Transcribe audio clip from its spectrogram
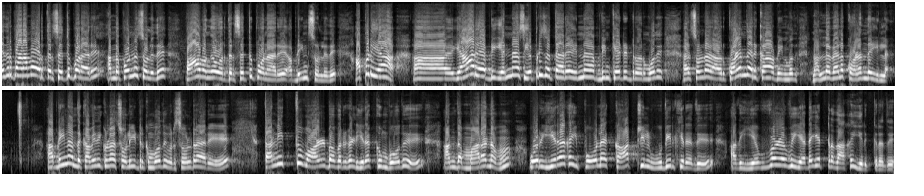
எதிர்பாராம ஒருத்தர் செத்து போறாரு. அந்த பொண்ணு சொல்லுது பாவங்க ஒருத்தர் செத்து போனாரு அப்படின்னு சொல்லுது. அப்படியா? யாரு? அப்படி என்ன எப்படி செத்தாரு? என்ன? அப்படின்னு கேட்டுட்டு வரும்போது சொல்றாரு அவர் குழந்தை இருக்கா? அப்படின் போது நல்ல வேலை குழந்தை இல்லை. அப்படின்னு அந்த கவிதைக்குள்ள சொல்லிட்டு இருக்கும்போது இவர் சொல்றாரு தனித்து வாழ்பவர்கள் இறக்கும்போது அந்த மரணம் ஒரு இறகை போல காற்றில் உதிர்கிறது. அது எவ்வளவு எடையற்றதாக இருக்கிறது.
